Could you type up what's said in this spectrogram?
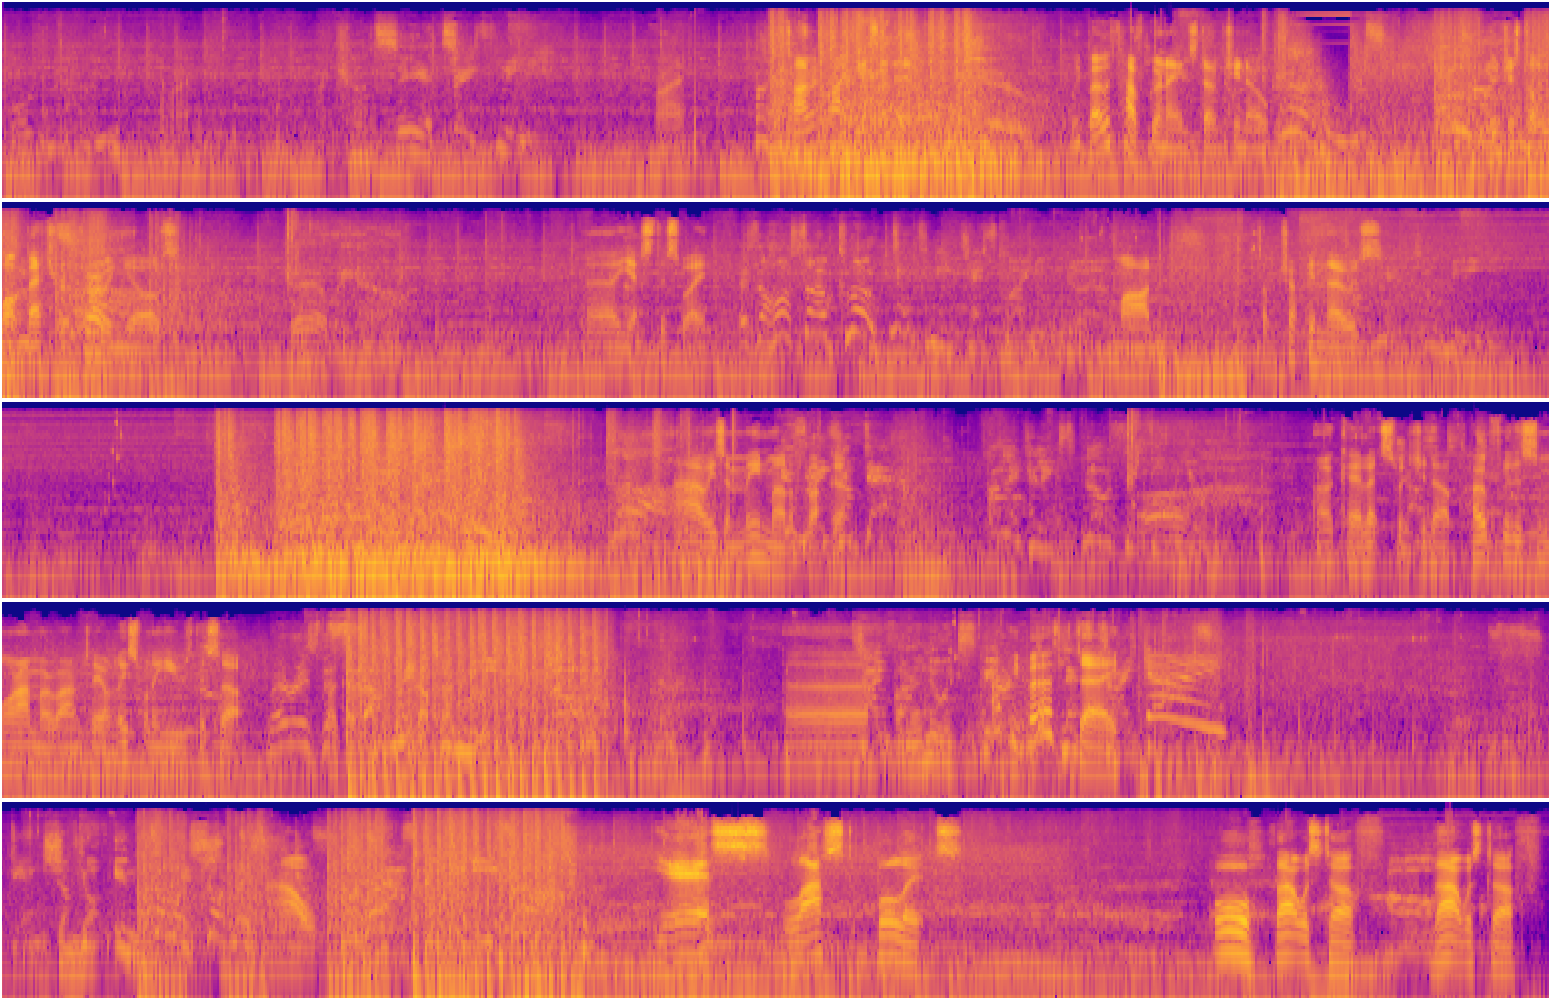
I can't see it. Right. Did I time it right? Yes, I did. We both have grenades, don't you know? You're just a lot better at throwing yours. There we go. Uh, yes, this way. Is the hostile cloaked? Let me test my new nerve. Come on. Stop chucking those. Ow, he's a mean motherfucker. A little explosive for you. Okay, let's switch it up. Hopefully there's some more ammo around here. I at least want to use this up. Where is I'll the go back to the shotgun. Uh, Time for a new experiment. happy birthday! Yay! stench of your Someone! Ow. Yes! Last bullet. Oh, that was tough. That was tough.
